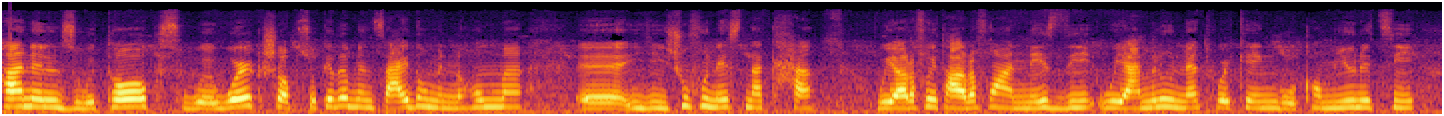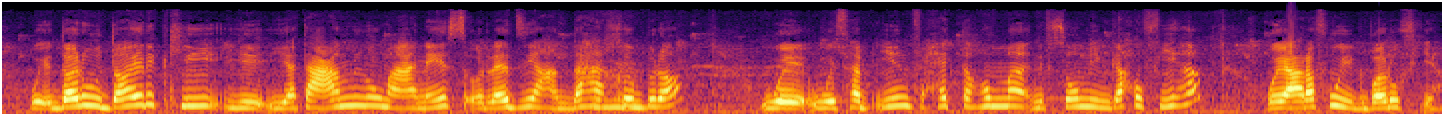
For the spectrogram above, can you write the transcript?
panels و talks workshops وكده بنساعدهم إن هم آه، يشوفوا ناس ناجحة ويعرفوا يتعرفوا على الناس دي ويعملوا networking و community ويقدروا directly يتعاملوا مع ناس already عندها. خبرة وسابقين في حتة هم نفسهم ينجحوا فيها ويعرفوا يكبروا فيها.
